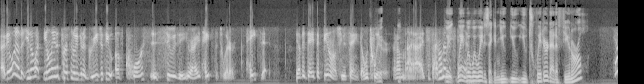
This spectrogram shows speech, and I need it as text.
The only other, you know what? The only other person who even agrees with you, of course, is Susie. Right? Hates the Twitter, hates it. The other day at the funeral, she was saying, "Don't Twitter," and I'm, I just, I don't Wait, understand. wait, wait, wait, wait a second. You you you twittered at a funeral? Yeah,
